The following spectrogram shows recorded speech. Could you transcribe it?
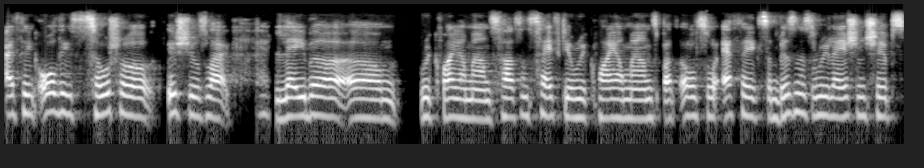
I think all these social issues like labor um, requirements, health and safety requirements, but also ethics and business relationships.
